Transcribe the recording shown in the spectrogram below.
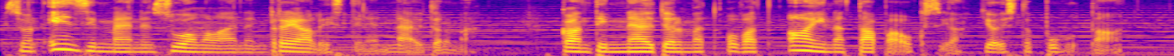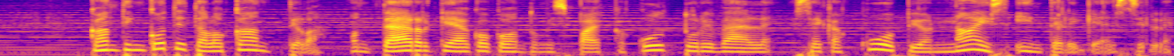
Se on ensimmäinen suomalainen realistinen näytelmä. Kantin näytelmät ovat aina tapauksia, joista puhutaan. Kantin kotitalo Kanttila on tärkeä kokoontumispaikka kulttuuriväelle sekä Kuopion naisintelligenssille.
